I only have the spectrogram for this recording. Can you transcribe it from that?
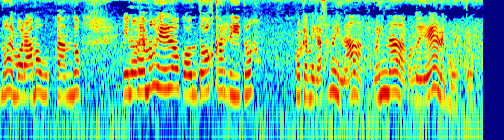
Nos demoramos buscando y nos hemos ido con dos carritos porque en mi casa no hay nada, no hay nada. Cuando llegue les muestro.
